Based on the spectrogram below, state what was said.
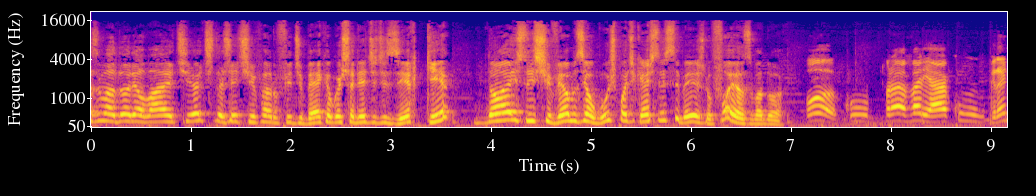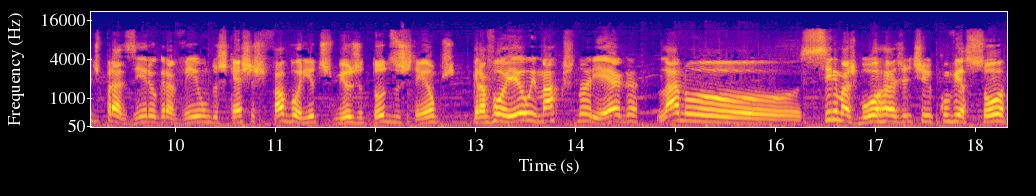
Exumador e Almighty, antes da gente ir para o feedback, eu gostaria de dizer que nós estivemos em alguns podcasts esse mês, não foi, Exumador? Pô, com, pra variar, com grande prazer, eu gravei um dos casts favoritos meus de todos os tempos. Gravou eu e Marcos Noriega lá no Cine Masmorra. A gente conversou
